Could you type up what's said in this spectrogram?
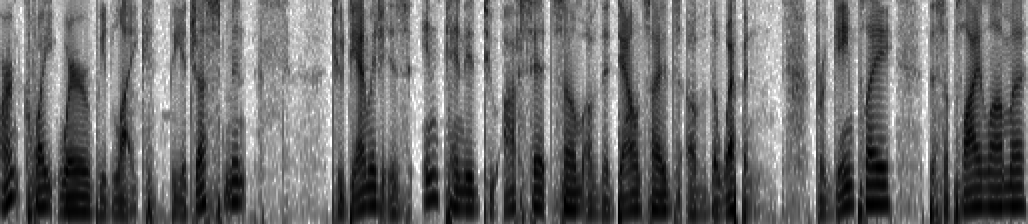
aren't quite where we'd like. The adjustment to damage is intended to offset some of the downsides of the weapon. For gameplay, the supply llama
